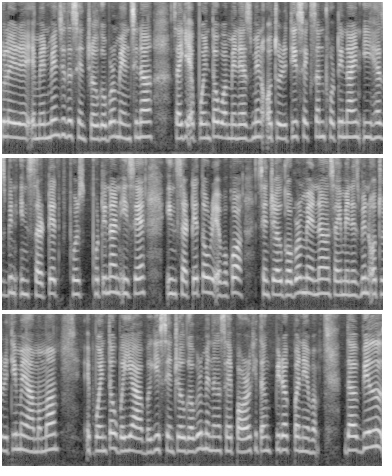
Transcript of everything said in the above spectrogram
एमेंडमेंट से सेंट्रल गवर्नमेंट से अपॉइंट तब management authority section forty nine E has been inserted forty nine E से इंसर्टेड तौरेबको सेंट्रल गवर्नमेंट मैनेजमेंट अथॉरिटी मैम yabagi central government nga sai power khitang pirak रखपनी अब the bill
